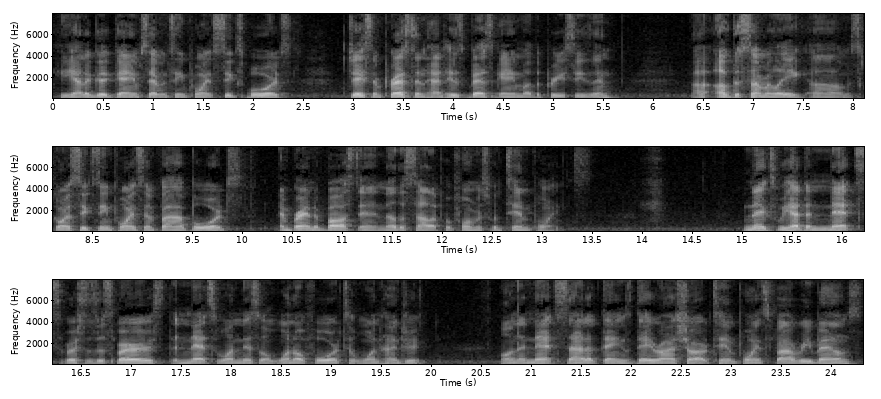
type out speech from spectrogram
He had a good game, 17.6 boards. Jason Preston had his best game of the preseason, uh, of the summer league, um, scoring 16 points and five boards. And Brandon Boston, another solid performance with 10 points. Next, we had the Nets versus the Spurs. The Nets won this on 104 to 100. On the Nets side of things, Day'Ron Sharpe, 10 points, 5 rebounds.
